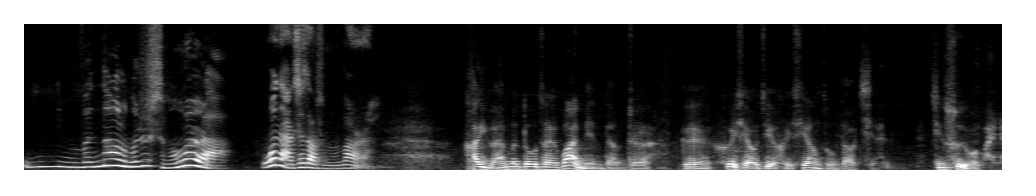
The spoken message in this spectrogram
你们闻到了吗？这什么味儿啊？我哪知道什么味儿啊？海员们都在外面等着，跟贺小姐和向总道歉，请随我来。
